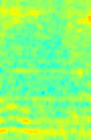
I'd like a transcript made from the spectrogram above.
Defeat.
